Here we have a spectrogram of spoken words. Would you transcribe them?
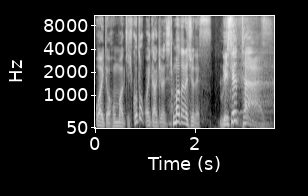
お相手は本間明彦と及川明です。また来週です。リセッターズ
